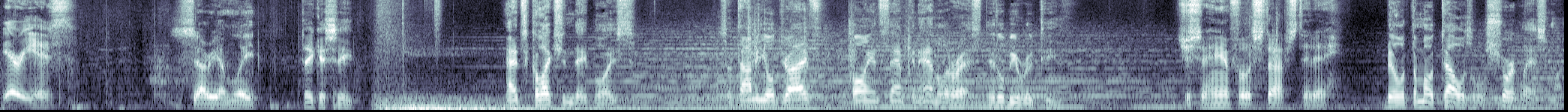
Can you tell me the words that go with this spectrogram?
Here he is. Sorry I'm late. Take a seat. And it's collection day, boys. So Tommy, you'll drive. Paulie and Sam can handle the rest. It'll be routine. Just a handful of stops today. Bill at the motel was a little short last month.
